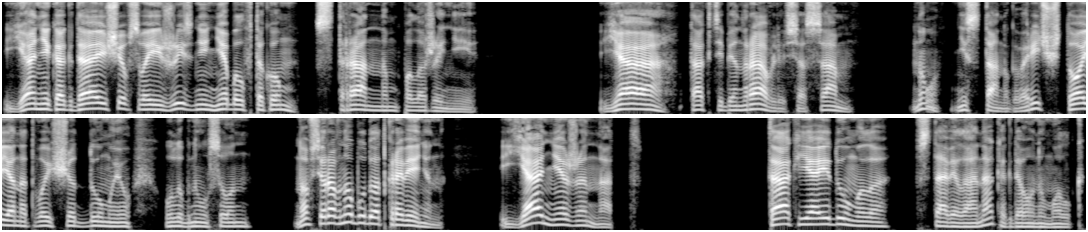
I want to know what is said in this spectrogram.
Я никогда еще в своей жизни не был в таком странном положении. Я так тебе нравлюсь, а сам... Ну, не стану говорить, что я на твой счет думаю, — улыбнулся он. Но все равно буду откровенен. Я не женат. Так я и думала, — вставила она, когда он умолк.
